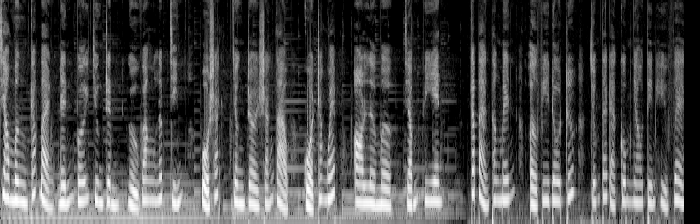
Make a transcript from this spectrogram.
Chào mừng các bạn đến với chương trình Ngữ văn lớp 9 Bộ sách Chân trời sáng tạo của trang web olm.vn Các bạn thân mến, ở video trước chúng ta đã cùng nhau tìm hiểu về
